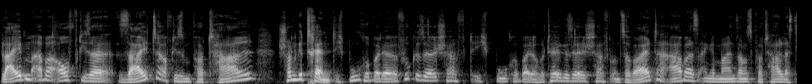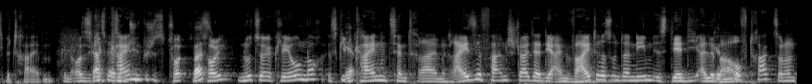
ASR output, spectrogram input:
bleiben aber auf dieser Seite, auf diesem Portal schon getrennt. Ich buche bei der Fluggesellschaft, ich buche bei der Hotelgesellschaft und so weiter, aber es ist ein gemeinsames Portal, das die betreiben. Genau, also es das gibt kein, so typisches, was? sorry, nur zur Erklärung noch, es gibt ja. keinen zentralen Reiseveranstalter, der ein weiteres Unternehmen ist, der die alle genau. beauftragt, sondern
